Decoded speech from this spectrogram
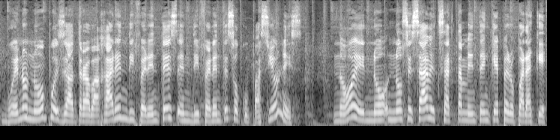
bueno, no, pues a trabajar en diferentes, en diferentes ocupaciones. No, Eh, no, no se sabe exactamente en qué, pero para que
